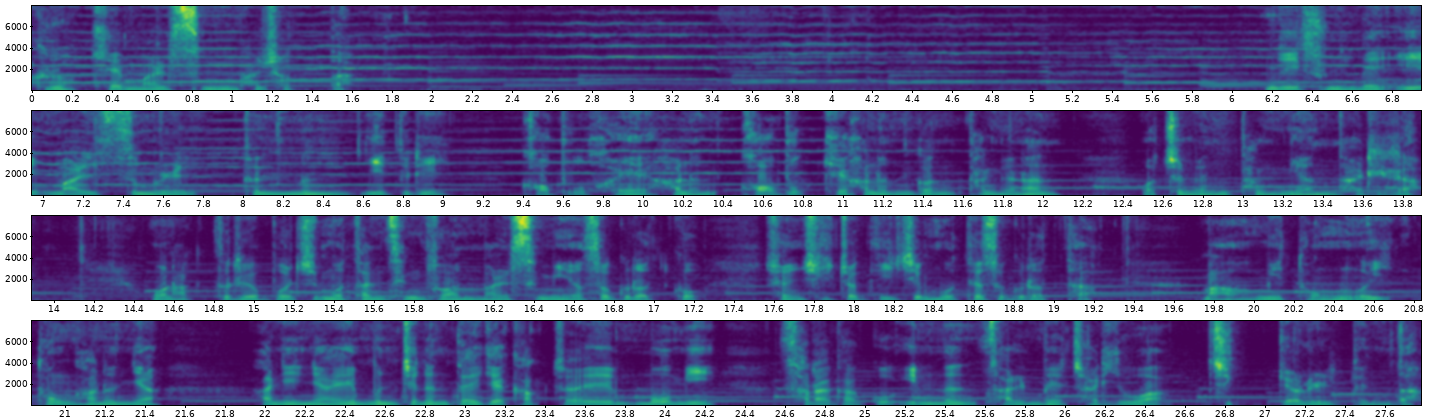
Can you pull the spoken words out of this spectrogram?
그렇게 말씀하셨다. 예수님의 이 말씀을 듣는 이들이 거부해 하는 거북해 하는 건 당연한 어쩌면 당연하리라. 워낙 들여보지 못한 생소한 말씀이어서 그렇고 현실적이지 못해서 그렇다. 마음이 동의 통하느냐 아니냐의 문제는 대개 각자의 몸이 살아가고 있는 삶의 자리와 직결된다.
